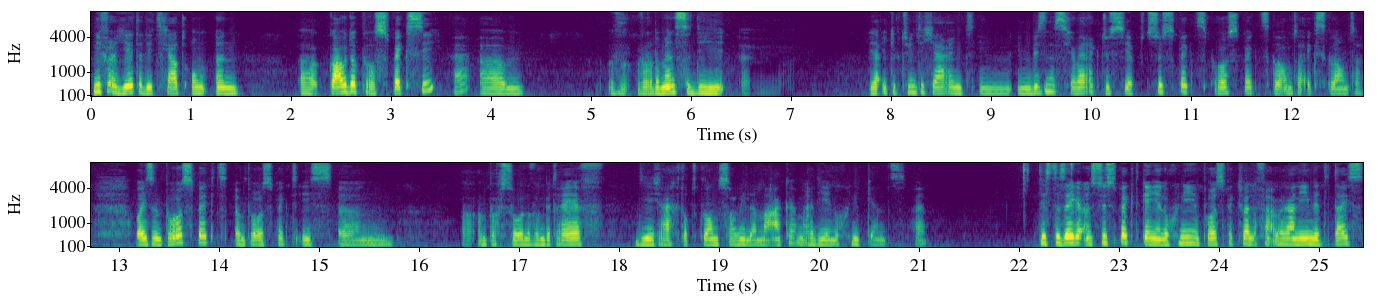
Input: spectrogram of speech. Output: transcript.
niet vergeten, dit gaat om een uh, koude prospectie. Hè. Um, voor de mensen die uh, ja, ik heb twintig jaar in, in, in business gewerkt, dus je hebt suspects, prospects, klanten, ex-klanten. Wat is een prospect? Een prospect is een, eh, een persoon of een bedrijf die je graag tot klant zou willen maken, maar die je nog niet kent. Hè? Het is te zeggen, een suspect ken je nog niet, een prospect wel. We gaan niet in de details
